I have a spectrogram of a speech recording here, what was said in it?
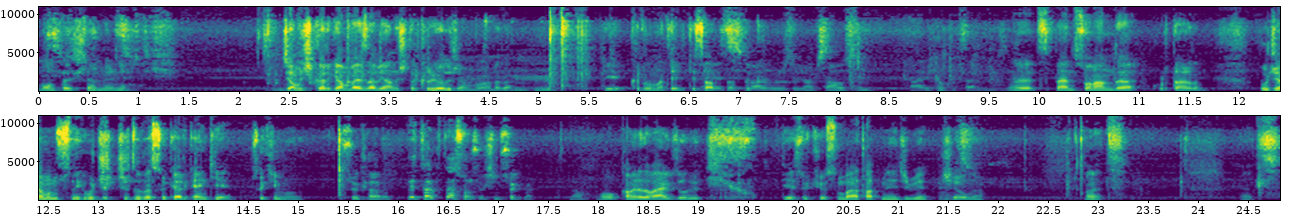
Montaj işlemlerini. Camı çıkarırken Bayez abi yanlışlıkla kırıyordu cam bu arada. Bir kırılma tehlikesi Evet, atlattık. Barbaros hocam sağ olsun. Harika kurtardı bizi. Evet ben son anda kurtardım. Bu camın üstündeki bu cırt cırtı da sökerken ki sökeyim mi onu? Sök abi. De taktıktan sonra sök. Şimdi sökme. Tamam. O kamerada bayağı güzel oluyor. diye söküyorsun. Bayağı tatmin edici bir şey oluyor. Evet. Evet.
